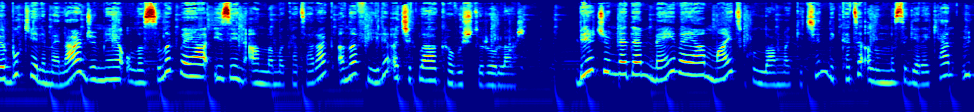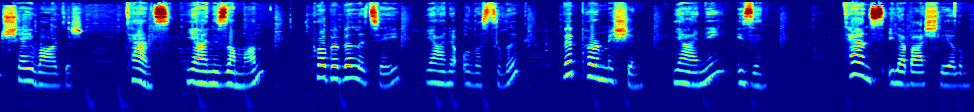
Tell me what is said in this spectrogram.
ve bu kelimeler cümleye olasılık veya izin anlamı katarak ana fiili açıklığa kavuştururlar. Bir cümlede may veya might kullanmak için dikkate alınması gereken üç şey vardır. Tense yani zaman, probability yani olasılık ve permission yani izin. Tense ile başlayalım.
